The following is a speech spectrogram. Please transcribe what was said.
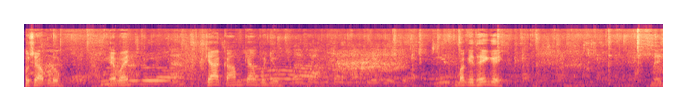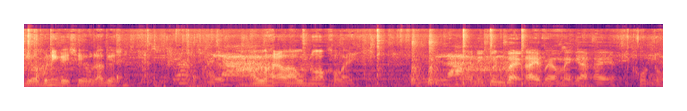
શું છે આપણું? હે ભાઈ? ક્યાં કામ ક્યાં પૂજ્યું? બાકી થઈ ગઈ? મેગીઓ બની ગઈ છે એવું લાગે છે. આવું હરાવ આવું ન ખવાય. નિકુંજભાઈ ખાય ભાઈ અમે ક્યાં ખાઈએ? ખોટું.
